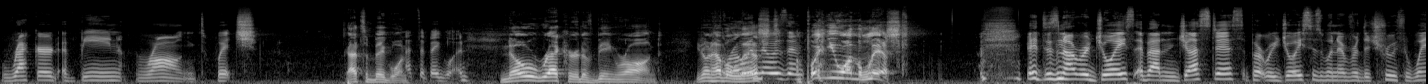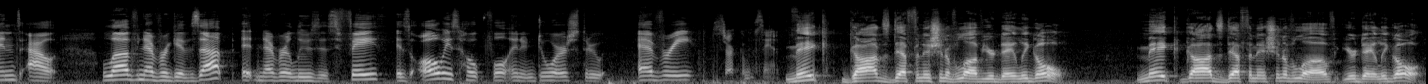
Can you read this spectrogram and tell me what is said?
record of being wronged, which That's a big one. that's a big one. No record of being wronged. You don't have a list? I'm putting you on the list. It does not rejoice about injustice, but rejoices whenever the truth wins out. Love never gives up, it never loses faith, is always hopeful, and endures through every circumstance. Make God's definition of love your daily goal. Make God's definition of love your daily goal.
